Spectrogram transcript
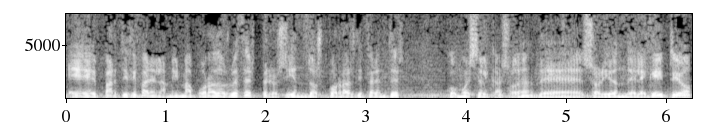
eh, participar en la misma porra dos veces, pero sí en dos porras diferentes, como es el caso ¿eh? de Sorión de Lekeitio,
